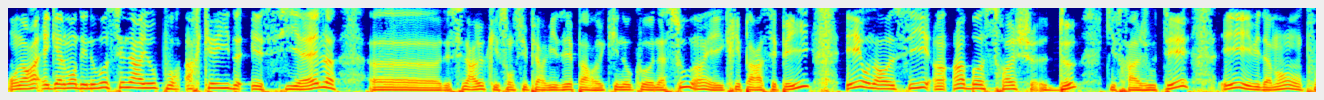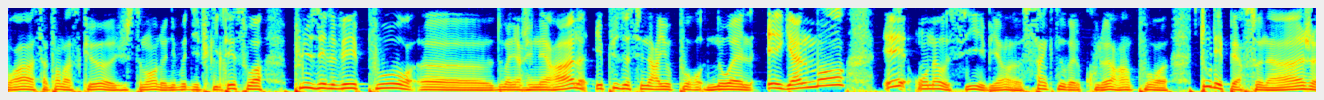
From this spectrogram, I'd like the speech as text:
on aura également des nouveaux scénarios pour Arcade et Ciel. Euh, des scénarios qui sont supervisés par euh, Kinoko Nasu hein, et écrits par ACPI. Et on a aussi un, un, Boss Rush 2 qui sera ajouté. Et évidemment, on pourra s'attendre à ce que euh, justement le niveau de difficulté soit plus élevé pour de manière générale et plus de scénarios pour Noël également. Et on a aussi eh bien cinq nouvelles couleurs hein, pour tous les personnages,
